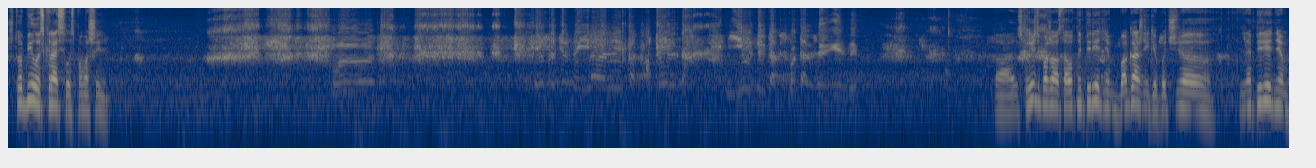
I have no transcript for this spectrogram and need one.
Что билось, красилось по машине? Э, ездил. А, скажите, пожалуйста, а вот на переднем багажнике, э, на переднем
